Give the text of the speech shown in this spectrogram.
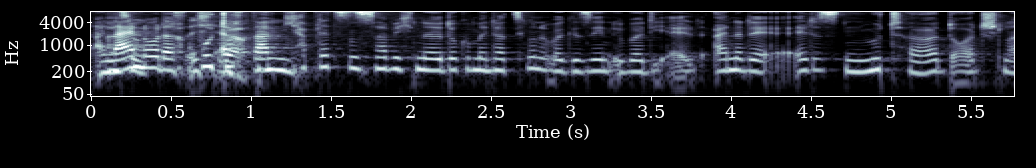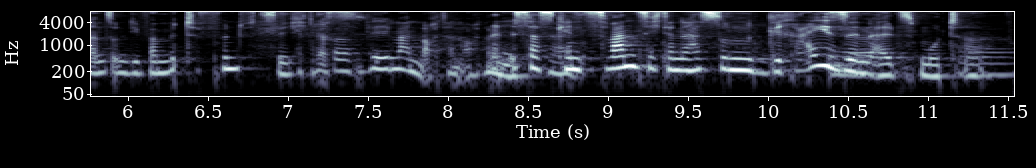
Allein Also, nur, dass ich gut, erst dann Ich habe letztens habe ich eine Dokumentation über gesehen über die El eine der ältesten Mütter Deutschlands und die war Mitte 50. Das will man doch dann auch nicht. Dann ist das Kind 20, dann hast du eine Greisin als Mutter.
